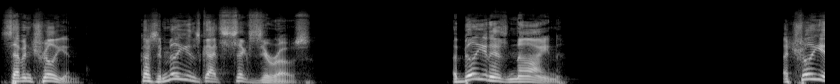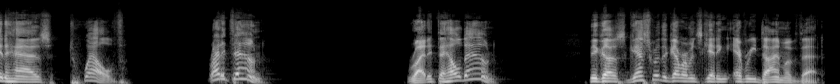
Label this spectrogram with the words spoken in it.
7 trillion. Because a million's got six zeros. A billion has nine. A trillion has 12. Write it down. Write it the hell down. Because guess where the government's getting every dime of that?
